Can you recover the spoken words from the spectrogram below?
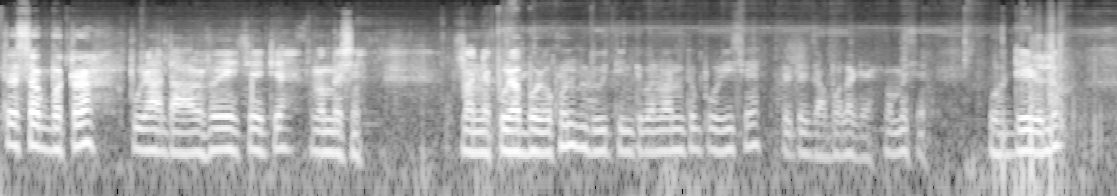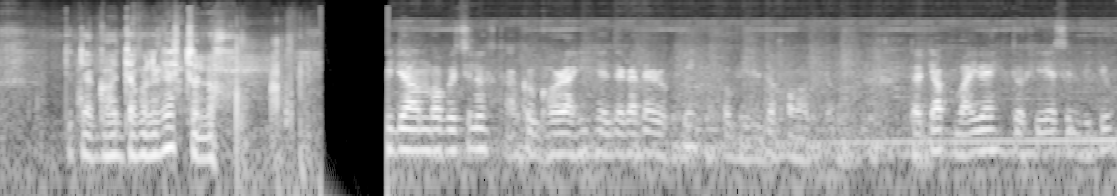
তো চাওক বতৰ পূৰা ডাৱৰ হৈ আহিছে এতিয়া, গম পাইছে? মানে পূৰা বৰষুণ, দুই, তিনি টোপালমানতো পৰিছে তো এতিয়া যাব লাগে, গম পাইছে? বহুত দেৰি ৰ'লোঁ, তেতিয়া ঘৰত যাব লাগে, চলো। ভিডিঅ' আৰম্ভ কৰিছিলোঁ, আকৌ ঘৰ আহি সেই জেগাতে ৰখি ভিডিঅ'টো সমাপ্ত। তো দিয়ক, বাই বাই। তো সেই আছিল ভিডিঅ'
